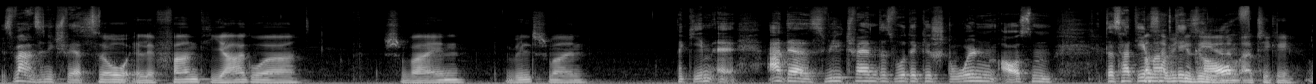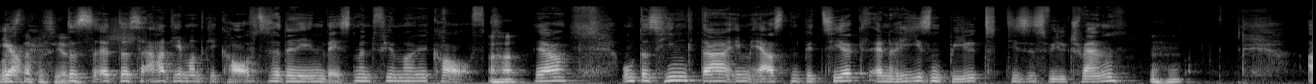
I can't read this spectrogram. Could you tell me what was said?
ist wahnsinnig schwer. So, Elefant, Jaguar, Schwein, Wildschwein. Da geben, äh, ah, das Wildschwein, das wurde gestohlen aus dem. Das hat Was jemand habe ich gekauft. gesehen in einem Artikel? Was ja, ist da passiert? Das, äh, das hat jemand gekauft, das hat eine Investmentfirma gekauft. Aha. Ja, und das hing da im ersten Bezirk, ein Riesenbild, dieses Wildschwein. Mhm. Äh,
